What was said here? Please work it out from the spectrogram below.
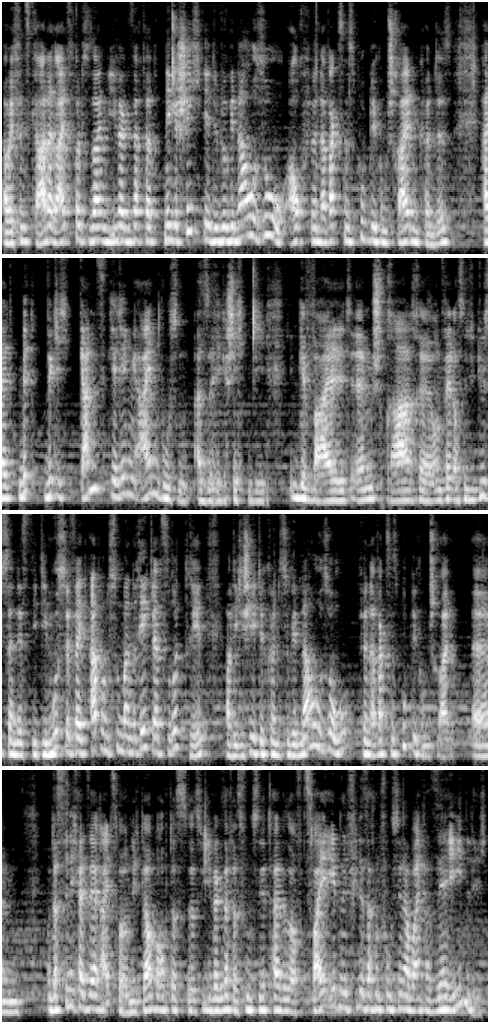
Aber ich finde es gerade reizvoll zu sagen, wie Iva gesagt hat, eine Geschichte, die du genau so auch für ein erwachsenes Publikum schreiben könntest, halt mit wirklich ganz geringen Einbußen, also solche Geschichten wie Gewalt, ähm, Sprache und vielleicht auch so die Düsternis, die, die musst du vielleicht ab und zu mal einen Regler zurückdrehen, aber die Geschichte könntest du genau so für ein erwachsenes Publikum schreiben. Ähm, und das finde ich halt sehr reizvoll. Und ich glaube auch, dass, wie Iva gesagt hat, das funktioniert teilweise auf zwei Ebenen. Viele Sachen funktionieren aber einfach sehr ähnlich.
